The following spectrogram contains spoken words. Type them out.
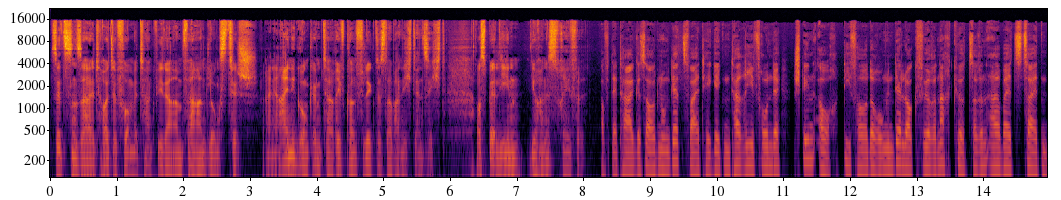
sitzen seit heute Vormittag wieder am Verhandlungstisch. Eine Einigung im Tarifkonflikt ist aber nicht in Sicht. Aus Berlin Johannes Frevel. Auf der Tagesordnung der zweitägigen Tarifrunde stehen auch die Forderungen der Lokführer nach kürzeren Arbeitszeiten.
